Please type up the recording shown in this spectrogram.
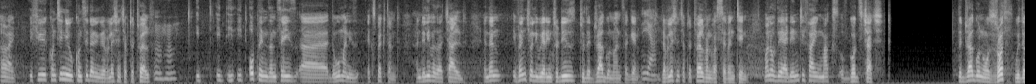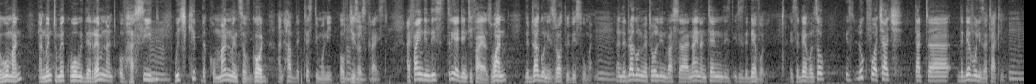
All right. If you continue considering Revelation chapter 12, it, it, it, it opens and says uh, the woman is expectant and delivers a child. And then eventually we are introduced to the dragon once again. Yeah. Revelation chapter 12 and verse 17. One of the identifying marks of God's church. The dragon was wroth with the woman and went to make war with the remnant of her seed, which keep the commandments of God and have the testimony of, Of Jesus, Jesus. Christ. I find in these three identifiers one, the dragon is wroth with this woman. And the dragon, we are told in verse uh, 9 and 10, is- it is the devil. It's the devil. So it's, look for a church that uh, the devil is attacking.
